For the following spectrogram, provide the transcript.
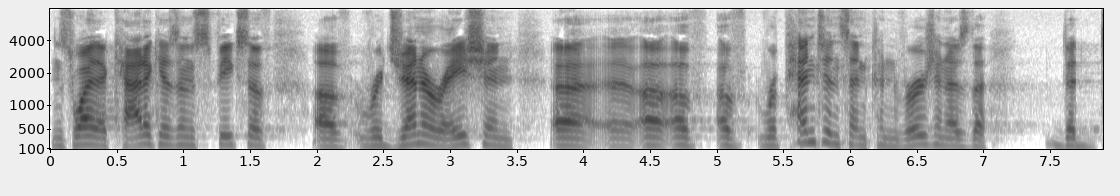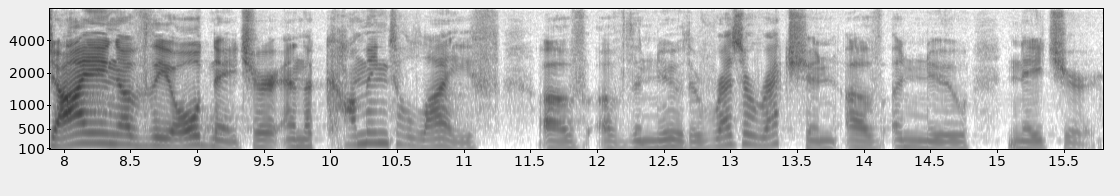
That's why the Catechism speaks of, of regeneration, uh, uh, of, of repentance and conversion as the, the dying of the old nature and the coming to life of, of the new, the resurrection of a new nature.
